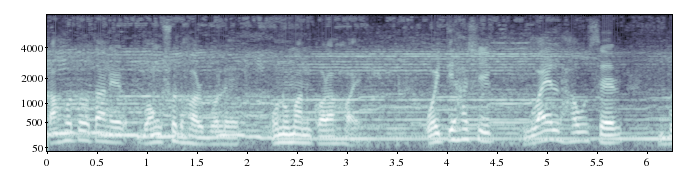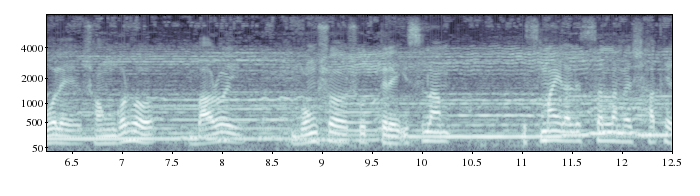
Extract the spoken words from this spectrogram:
কাহততানের বংশধর বলে অনুমান করা হয়। ঐতিহাসিক ওয়াইল্ড হাউসের বলে সংগ্রহ বারোই বংশসূত্রে ইসলাম, ইসমাইল আলাইসাল্লামের সাথে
